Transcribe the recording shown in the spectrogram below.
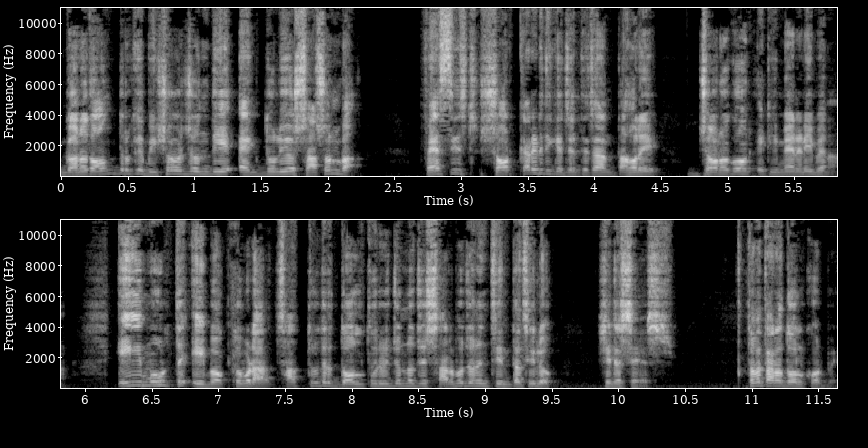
গণতন্ত্রকে বিসর্জন দিয়ে একদলীয় শাসন বা ফ্যাসিস্ট সরকারের দিকে যেতে চান, তাহলে জনগণ এটি মেনে নেবে না। এই মুহূর্তে এই বক্তব্যটা ছাত্রদের দল তৈরির জন্য যে সার্বজনীন চিন্তা ছিল, সেটা শেষ। তবে তারা দল করবে।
